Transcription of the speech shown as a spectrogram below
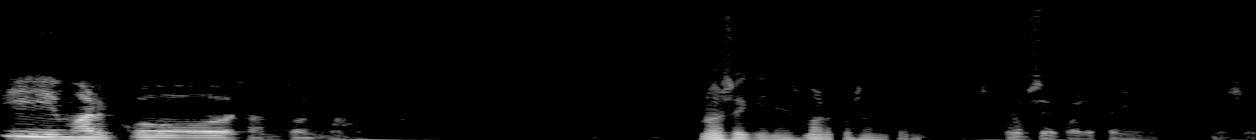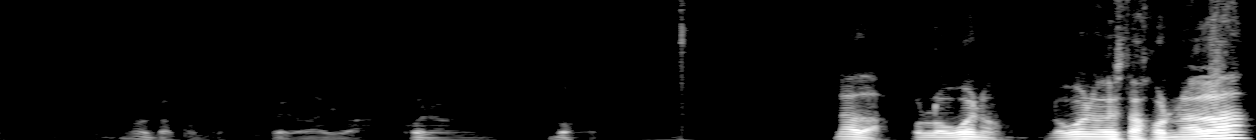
Y Marcos Antonio. No sé quién es Marcos Antonio. No sé, parece. No sé. No tampoco. Pero ahí va. Fueron 12. Nada, por lo bueno. Lo bueno de esta jornada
